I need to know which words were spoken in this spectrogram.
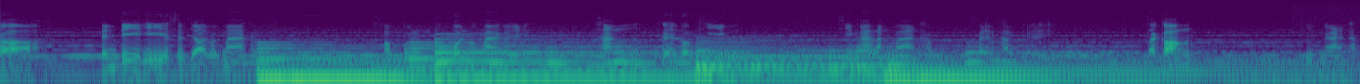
ก็เป็นปีที่สุดยอดมาก ๆ ครับ ขอบคุณ ทั้งเพื่อนร่วมทีม ทีมงานหลังบ้านครับ แฟนคลับเลยตากล้องทีมงานครับ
